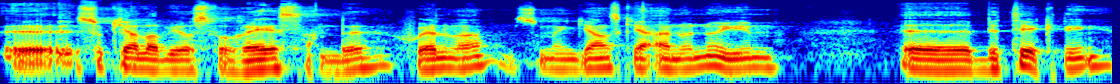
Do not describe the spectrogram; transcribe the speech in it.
eh, så kallar vi oss för resande själva som en ganska anonym eh, beteckning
